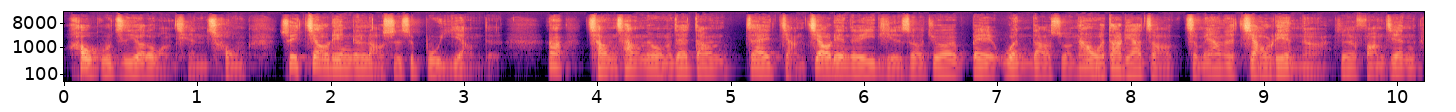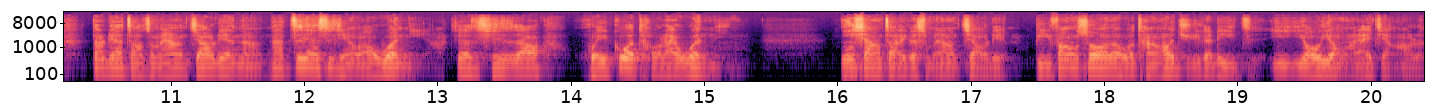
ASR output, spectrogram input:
后顾之忧的往前冲。所以教练跟老师是不一样的。那常常呢，我们在当在讲教练这个议题的时候，就会被问到说：那我到底要找怎么样的教练呢？就是坊间到底要找怎么样的教练呢？那这件事情我要问你啊，就是其实要回过头来问你，你想找一个什么样的教练？比方说呢，我常常会举一个例子，以游泳来讲好了，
